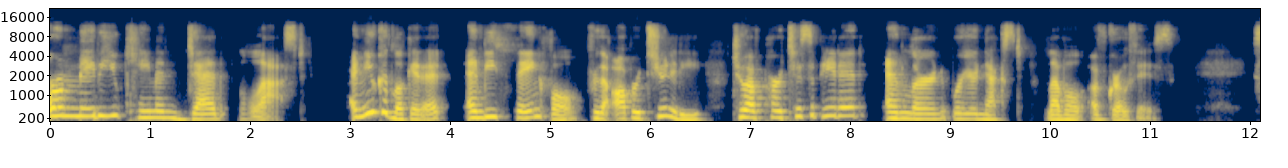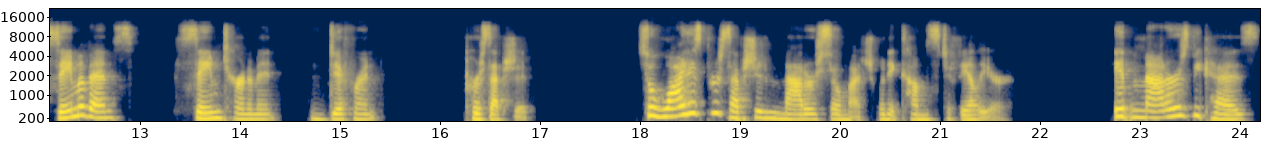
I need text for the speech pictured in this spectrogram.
Or maybe you came in dead last. And you could look at it and be thankful for the opportunity to have participated and learn where your next level of growth is. Same events, same tournament, different perception. So, why does perception matter so much when it comes to failure? It matters because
